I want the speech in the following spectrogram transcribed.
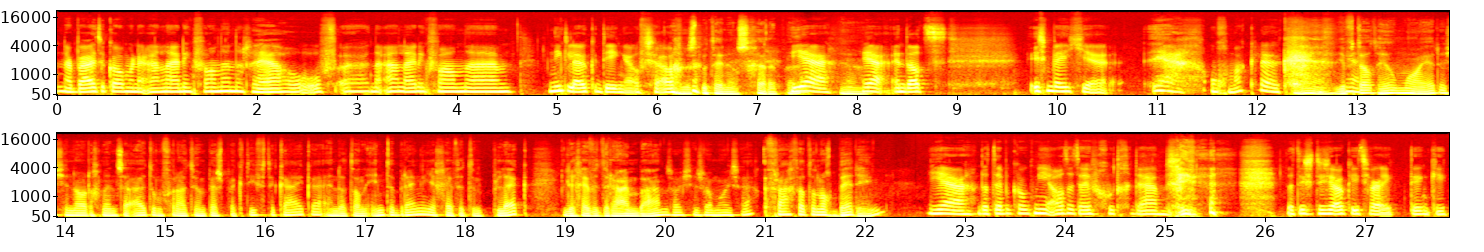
naar buiten komen naar aanleiding van een ruil of naar aanleiding van niet leuke dingen of zo. Dat is meteen heel scherp. Ja, ja, ja, en dat is een beetje ja, ongemakkelijk. Ja, je vertelt heel mooi, hè? dus je nodigt mensen uit om vanuit hun perspectief te kijken en dat dan in te brengen. Je geeft het een plek, jullie geven het ruim baan, zoals je zo mooi zegt. Vraagt dat dan nog bedding? Ja, dat heb ik ook niet altijd even goed gedaan. Dat is dus ook iets waar ik denk ik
